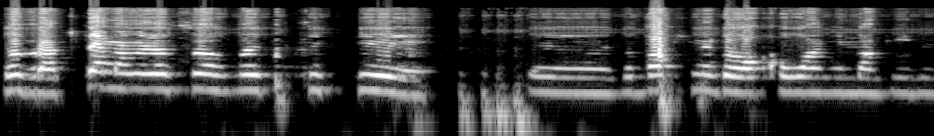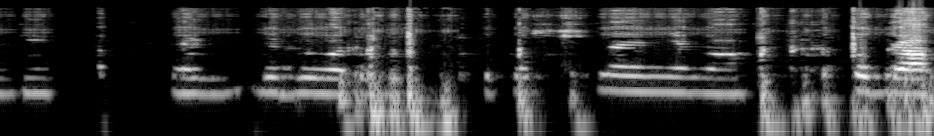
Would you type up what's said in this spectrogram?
Dobra, tutaj mamy losowe typy. Yy, zobaczmy dookoła, nie ma gildii. Jakby było to wypoczne, nie ma. Dobra.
